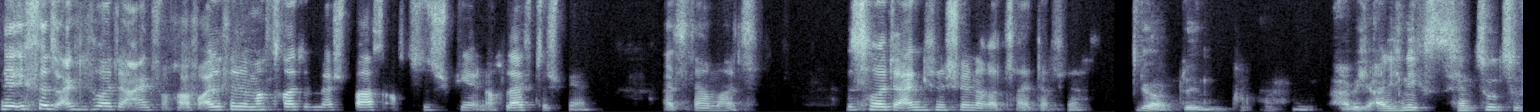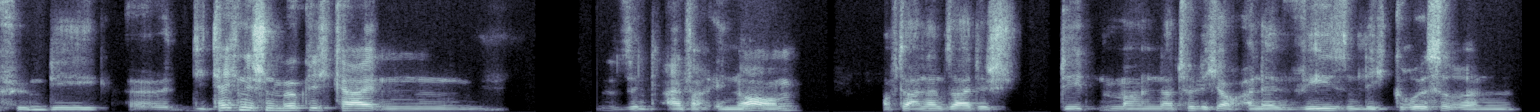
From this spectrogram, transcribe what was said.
nee, ich finde es eigentlich heute einfacher. Auf alle Fälle macht es heute mehr Spaß, auch zu spielen, auch live zu spielen, als damals. Es ist heute eigentlich eine schönere Zeit dafür. Ja, dem habe ich eigentlich nichts hinzuzufügen. Die, äh, die technischen Möglichkeiten sind einfach enorm. Auf der anderen Seite steht man natürlich auch einer wesentlich größeren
